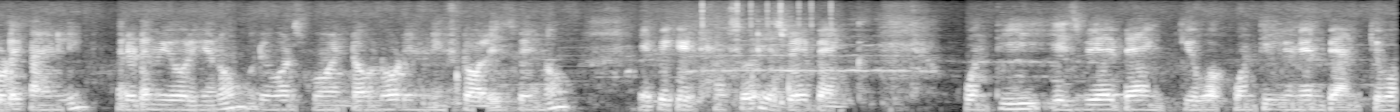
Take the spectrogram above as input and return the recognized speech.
today kindly redeem your you know rewards download in and S B you know एपिकेट hash your S B I bank कोणतीही एस बी आय बँक किंवा कोणती युनियन बँक किंवा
